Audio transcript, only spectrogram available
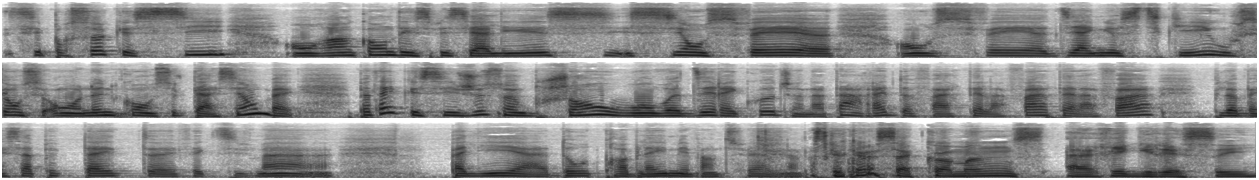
c'est pour ça que si on rencontre des spécialistes, si, si on se fait, euh, on se fait euh, diagnostiquer ou si on, a une consultation, ben peut-être que c'est juste un bouchon où on va dire, écoute, Jonathan, arrête de faire telle affaire, telle affaire. Puis là, ben ça peut peut-être euh, effectivement pallier à d'autres problèmes éventuels. Parce que quand ça commence à régresser,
